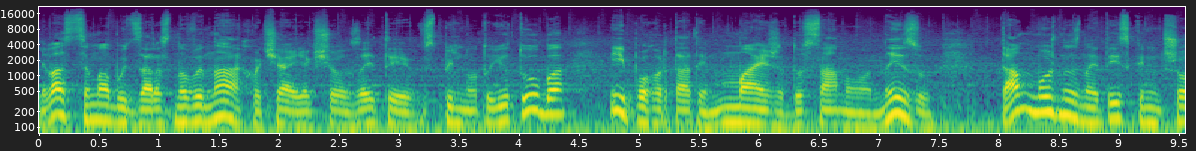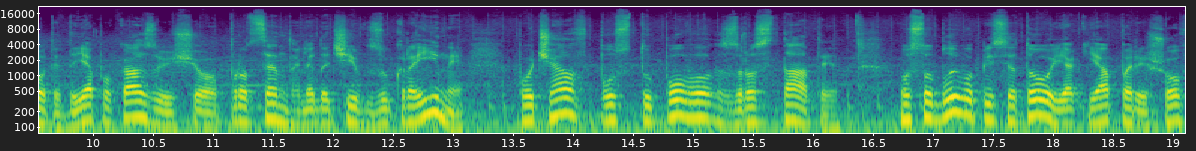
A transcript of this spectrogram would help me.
Для вас це, мабуть, зараз новина. Хоча, якщо зайти в спільноту Ютуба і погортати майже до самого низу, там можна знайти скріншоти, де я показую, що процент глядачів з України почав поступово зростати. Особливо після того, як я перейшов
